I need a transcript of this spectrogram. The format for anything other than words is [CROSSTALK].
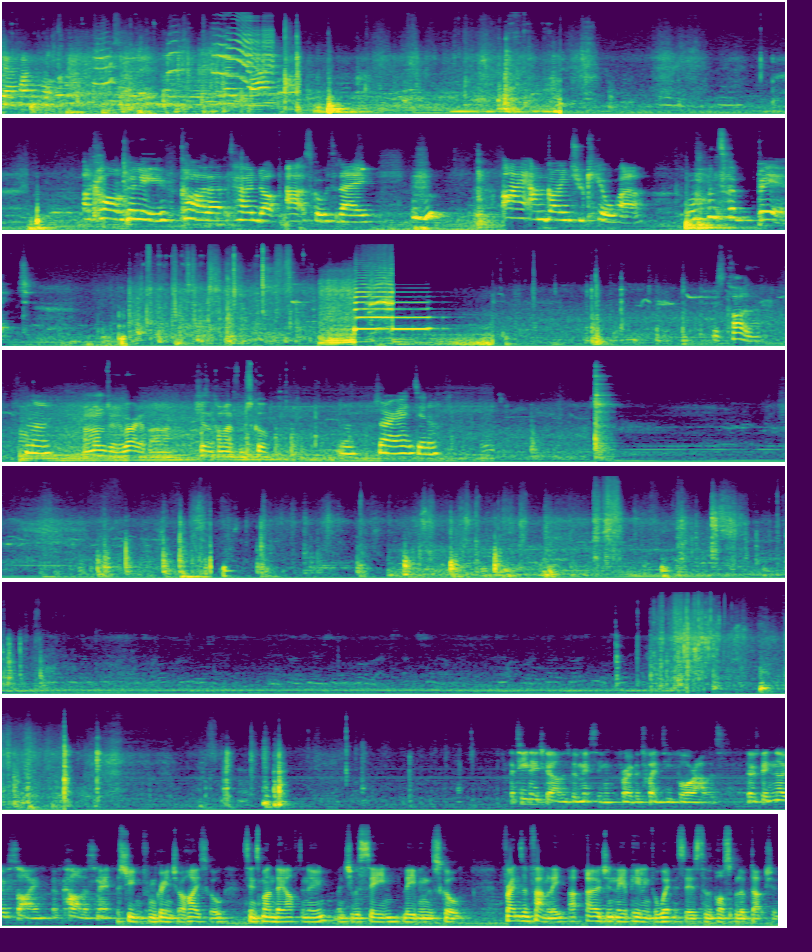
Yeah, five o'clock. Bye. I can't believe Carla turned up at school today. [LAUGHS] I am going to kill her. [LAUGHS] What a bitch. Is Carla there? No. My mum's really worried about her. She hasn't come home from school. Oh, sorry, I ain't seen her. Teenage girl has been missing for over 24 hours. There has been no sign of Carla Smith, a student from Greenshaw High School, since Monday afternoon when she was seen leaving the school. Friends and family are urgently appealing for witnesses to the possible abduction.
